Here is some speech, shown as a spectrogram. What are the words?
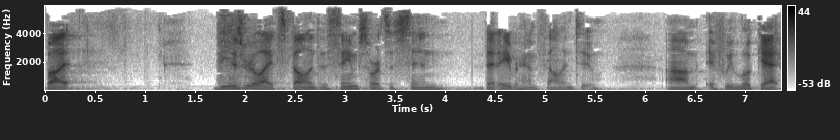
but the Israelites fell into the same sorts of sin that Abraham fell into. Um, if we look at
